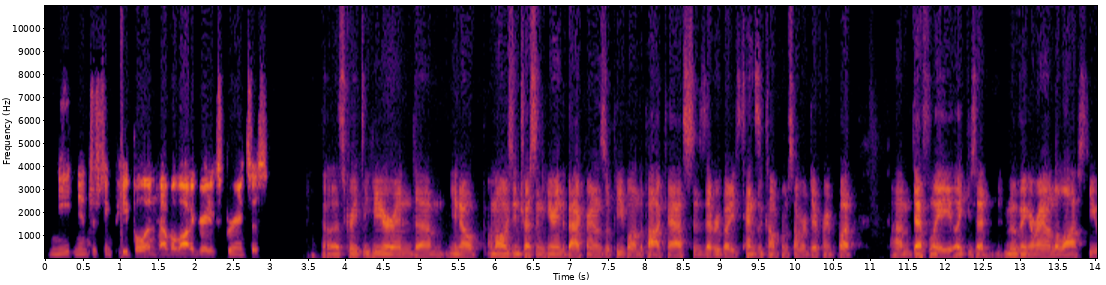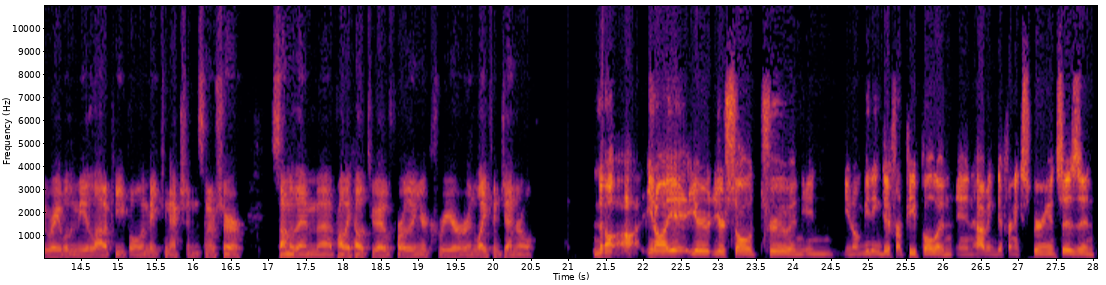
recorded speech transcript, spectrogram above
neat and interesting people and have a lot of great experiences. Oh, that's great to hear. And, um, you know, I'm always interested in hearing the backgrounds of people on the podcast as everybody tends to come from somewhere different. But um, definitely, like you said, moving around a lot, you were able to meet a lot of people and make connections. And I'm sure some of them uh, probably helped you out further in your career or in life in general. No, uh, you know, you're you're so true, and in you know, meeting different people and and having different experiences, and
